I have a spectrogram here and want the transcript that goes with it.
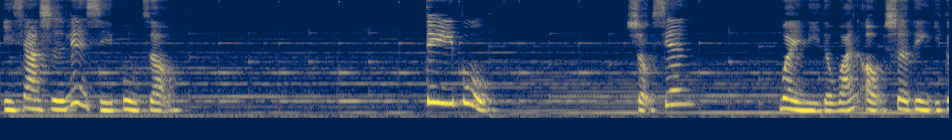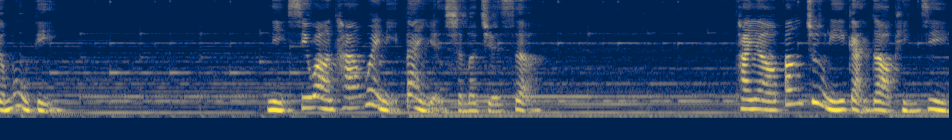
以下是练习步骤：第一步，首先为你的玩偶设定一个目的。你希望它为你扮演什么角色？他要帮助你感到平静、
